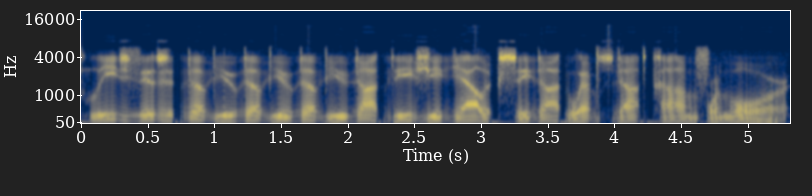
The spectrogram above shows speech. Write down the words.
Please visit www.digigalaxy.webs.com for more.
